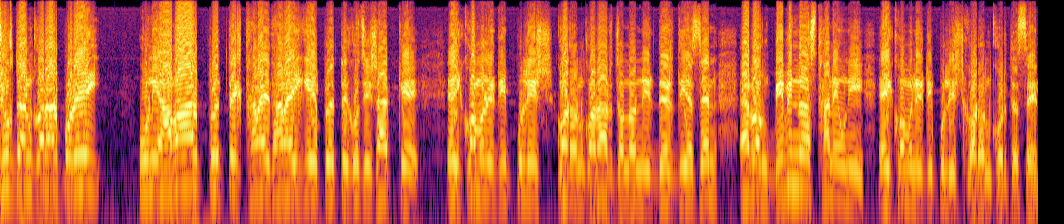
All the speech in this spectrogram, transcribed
যোগদান করার পরেই উনি আবার প্রত্যেক থানায় থানায় গিয়ে প্রত্যেক ওসি সাহেবকে এই কমিউনিটি পুলিশ গঠন করার জন্য নির্দেশ দিয়েছেন এবং বিভিন্ন স্থানে উনি এই কমিউনিটি পুলিশ গঠন করতেছেন।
